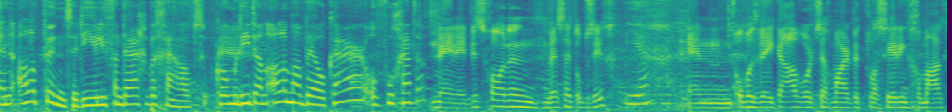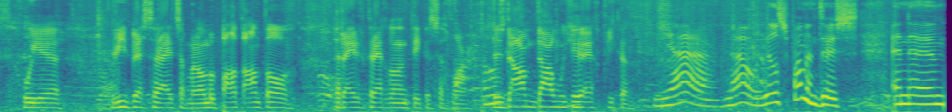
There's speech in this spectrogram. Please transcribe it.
En alle punten die jullie vandaag hebben gehaald, komen die dan allemaal bij elkaar? Of hoe gaat dat? Nee, nee, dit is gewoon een wedstrijd op zich. Ja. En op het WK wordt zeg maar, de klassering gemaakt. Hoe je, wie het beste rijdt. Zeg maar. Dan een bepaald aantal rijders krijgen dan een ticket. Zeg maar. Oh. Dus daar, daar moet je echt pieken. Ja, nou, heel spannend dus. En, ehm,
